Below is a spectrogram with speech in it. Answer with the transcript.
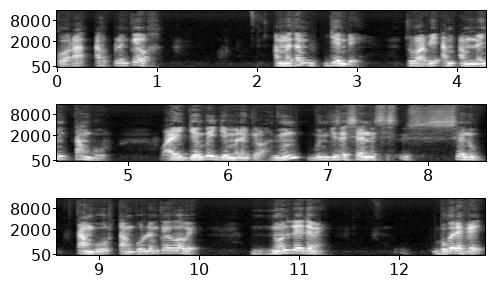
kora arp lañ koy wax am na tam jëmbe tubaab yi am am nañ tambour waaye jëmbe jëmbe lañ koy wax ñun bu ñu gisee seen seenu tambour tambour lañ koy woowee noonu lay demee bu ko defee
